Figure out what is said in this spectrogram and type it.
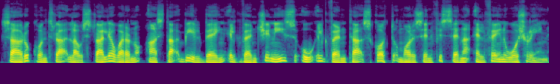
saru kontra l-Awstralja wara nuqqas ta' qbil bejn il-Gvern Ċiniż u l-Gvern ta' Scott Morrison fis-sena 2020.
